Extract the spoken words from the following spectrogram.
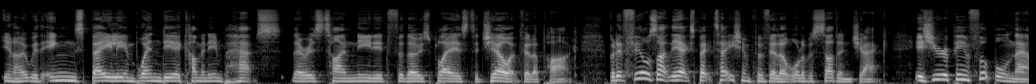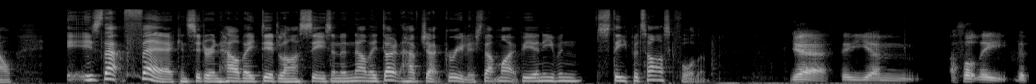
you know, with Ings, Bailey, and Buendia coming in, perhaps there is time needed for those players to gel at Villa Park. But it feels like the expectation for Villa all of a sudden, Jack, is European football now. Is that fair considering how they did last season and now they don't have Jack Grealish? That might be an even steeper task for them. Yeah, the um, I thought the the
